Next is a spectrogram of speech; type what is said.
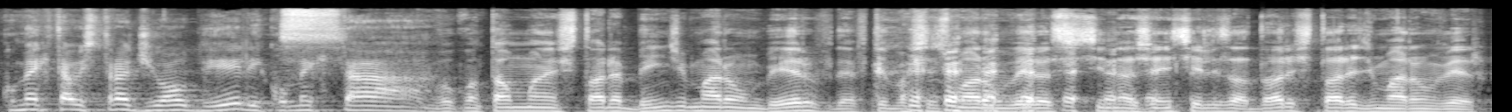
como é que tá o estradiol dele, como é que tá... Vou contar uma história bem de marombeiro, deve ter bastante marombeiro assistindo a gente, eles adoram história de marombeiro.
